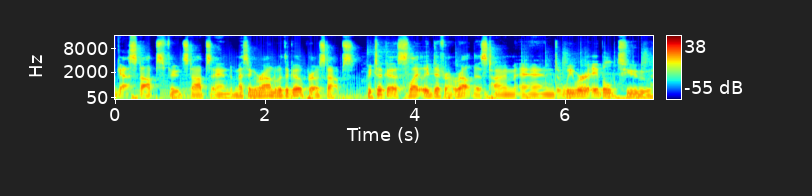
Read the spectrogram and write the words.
gas stops, food stops, and messing around with the GoPro stops. We took a slightly different route this time, and we were able to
